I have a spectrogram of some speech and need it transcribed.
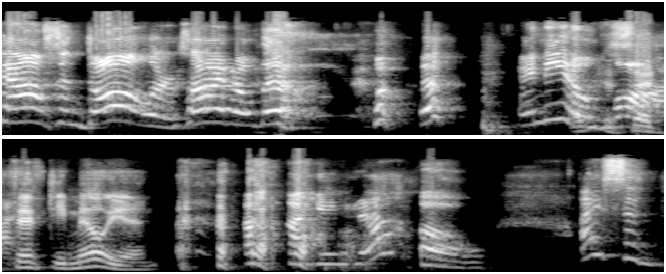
thousand dollars. I don't know. I need I a lot. said 50 million. I know. I said,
